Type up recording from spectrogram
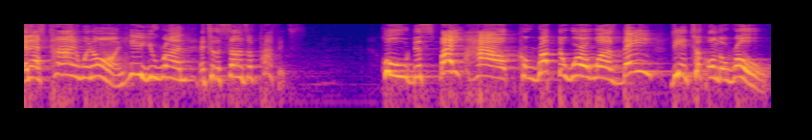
And as time went on, here you run into the sons of prophets who, despite how corrupt the world was, they then took on the role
